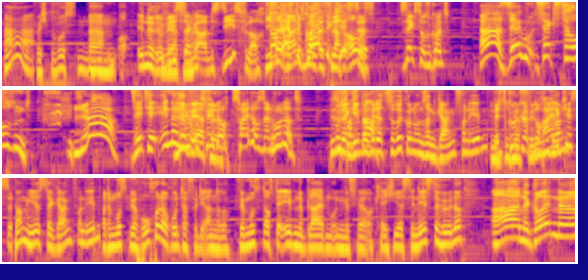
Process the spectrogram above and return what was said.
Ah, habe ich gewusst. Mhm. Ähm, oh, innere Die ist Werte. da ne? gar nicht. Die ist flach. Die sah gar ist nicht mal so flach Kiste. aus. 6000 Coins. Ah, sehr gut. 6000. Ja. Seht ihr innere Wir, uns Werte? fehlen noch 2100. Gut, dann gehen wir da. wieder zurück in unseren Gang von eben. Wenn's gut läuft, noch eine kann. Kiste. Komm, hier ist der Gang von eben. Warte, mussten wir hoch oder runter für die andere? Wir mussten auf der Ebene bleiben ungefähr. Okay, hier ist die nächste Höhle. Ah, eine goldene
